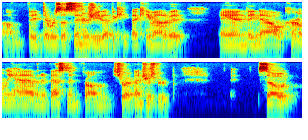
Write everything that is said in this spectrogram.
Um, they, there was a synergy that became, that came out of it and they now currently have an investment from Charrette Ventures Group. So,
